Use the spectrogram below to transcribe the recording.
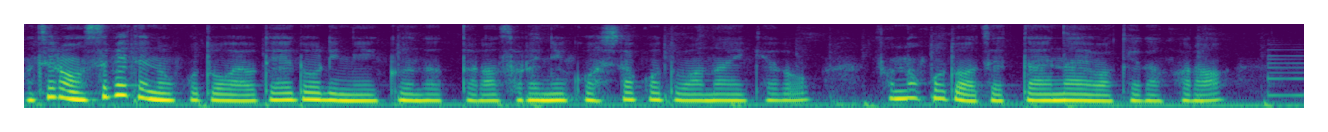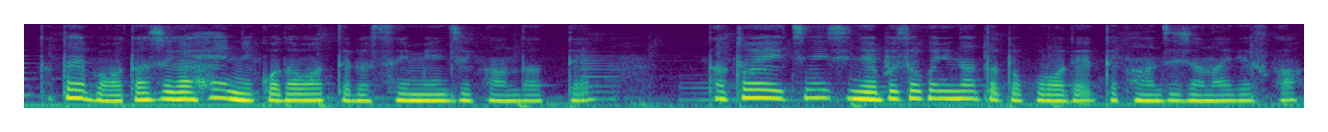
もちろん全てのことが予定通りに行くんだったらそれに越したことはないけどそんなことは絶対ないわけだから例えば私が変にこだわってる睡眠時間だってたとえ一日寝不足になったところでって感じじゃないですか。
